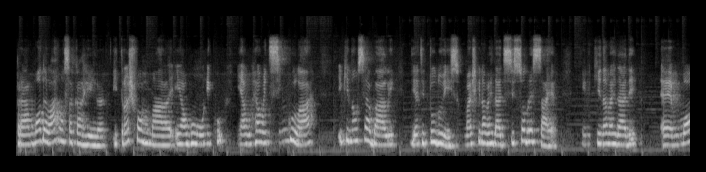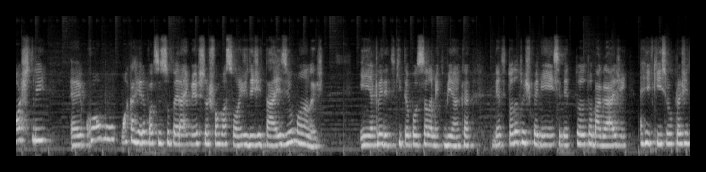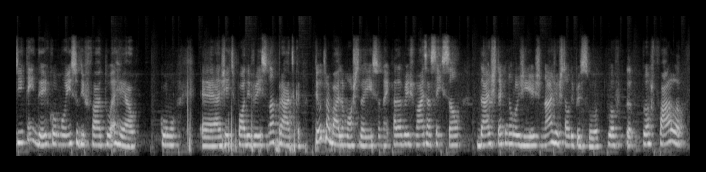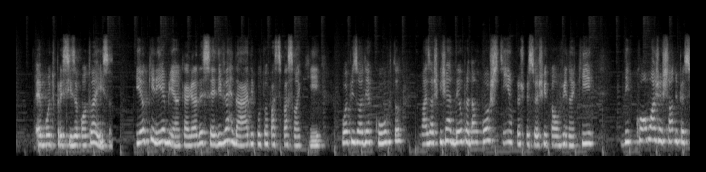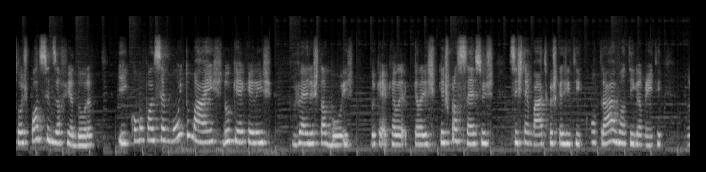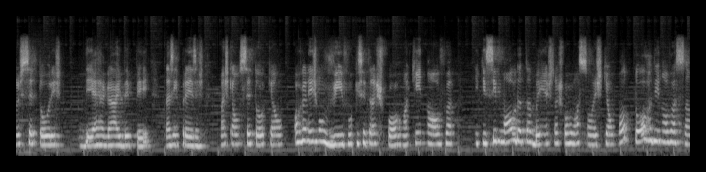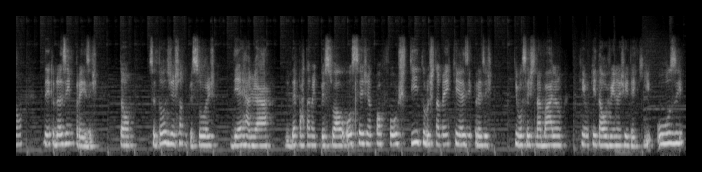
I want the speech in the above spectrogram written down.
para modelar nossa carreira e transformá-la em algo único, em algo realmente singular e que não se abale diante de tudo isso, mas que na verdade se sobressaia, que, que na verdade é, mostre é, como uma carreira pode se superar em meio às transformações digitais e humanas. E acredito que teu posicionamento, Bianca, dentro de toda a tua experiência, dentro de toda a tua bagagem, é riquíssimo para a gente entender como isso de fato é real, como é, a gente pode ver isso na prática. Teu trabalho mostra isso, né? Cada vez mais a ascensão das tecnologias na gestão de pessoa. Tua, tua fala é muito precisa quanto a isso. E eu queria, Bianca, agradecer de verdade por tua participação aqui. O episódio é curto, mas acho que já deu para dar um gostinho para as pessoas que estão ouvindo aqui de como a gestão de pessoas pode ser desafiadora e como pode ser muito mais do que aqueles velhos tabus, do que aquela, aquelas, aqueles processos sistemáticos que a gente encontrava antigamente nos setores de RH e DP das empresas, mas que é um setor que é um organismo vivo que se transforma, que inova e que se molda também às transformações, que é um motor de inovação dentro das empresas. Então, setor de gestão de pessoas, de RH, de departamento pessoal, ou seja, qual for os títulos também que as empresas que vocês trabalham, que quem está ouvindo a gente aqui use,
